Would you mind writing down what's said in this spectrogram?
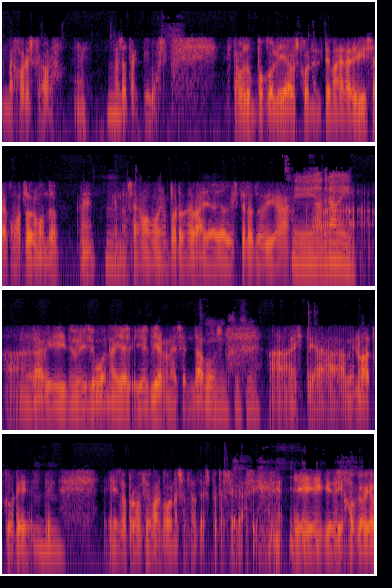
mejores que ahora, ¿eh? más atractivos. Estamos un poco liados con el tema de la divisa, como todo el mundo, ¿eh? que no sabemos muy bien por dónde vaya. Ya viste el otro día Sí, a Draghi. a Draghi y, y bueno, y el, y el viernes en Davos Sí, sí, sí. a este a Benoit Curé, este, eh, lo pronuncio mal porque no soy francés, pero será así, eh, que dijo que había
